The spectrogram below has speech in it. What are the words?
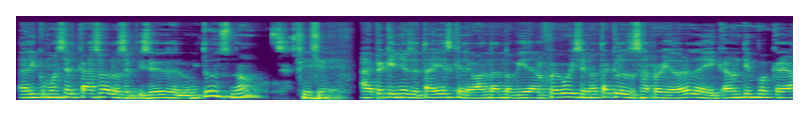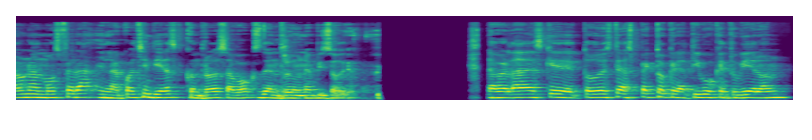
tal y como es el caso de los episodios de Looney Tunes, ¿no? Sí, sí. Hay pequeños detalles que le van dando vida al juego y se nota que los desarrolladores le dedicaron tiempo a crear una atmósfera en la cual sintieras que controlas a Vox dentro de un episodio. La verdad es que todo este aspecto creativo que tuvieron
